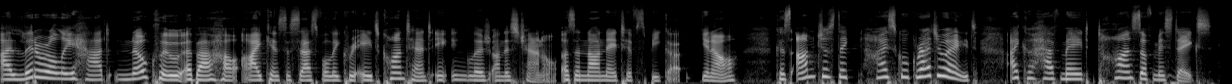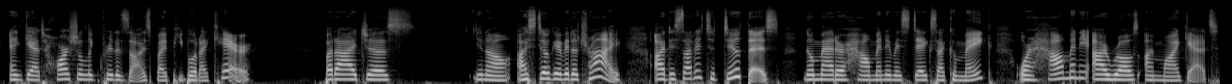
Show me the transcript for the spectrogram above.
I literally had no clue about how I can successfully create content in English on this channel as a non native speaker, you know? Because I'm just a high school graduate. I could have made tons of mistakes and get harshly criticized by people that care. But I just, you know, I still gave it a try. I decided to do this no matter how many mistakes I could make or how many eye rolls I might get.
